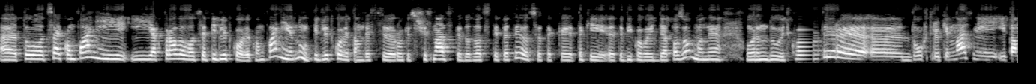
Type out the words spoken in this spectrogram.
е, то це компанії, і, як правило, це підліткові компанії. Ну, підліткові там десь років з 16 до 25, Оце такий, такий е, віковий діапазон. Вони орендують квартири е, двох-трьохкімнатні, і там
